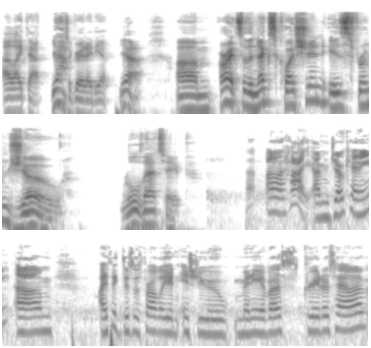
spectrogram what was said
i like that Yeah. it's a great idea Yeah. Um, all right. So the next question is from Joe. Roll that tape. Uh, hi, I'm Joe Kenny. Um, I think this is probably an issue many of us creators have.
